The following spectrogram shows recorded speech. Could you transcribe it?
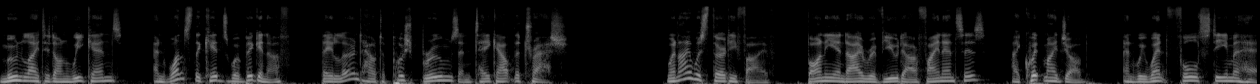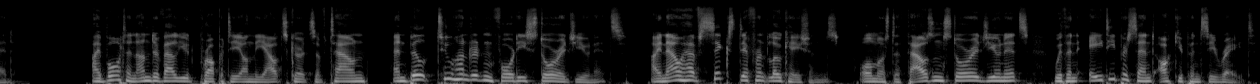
moonlighted on weekends, and once the kids were big enough, they learned how to push brooms and take out the trash. When I was 35, Bonnie and I reviewed our finances, I quit my job, and we went full steam ahead. I bought an undervalued property on the outskirts of town and built 240 storage units. I now have six different locations, almost a thousand storage units with an 80% occupancy rate.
